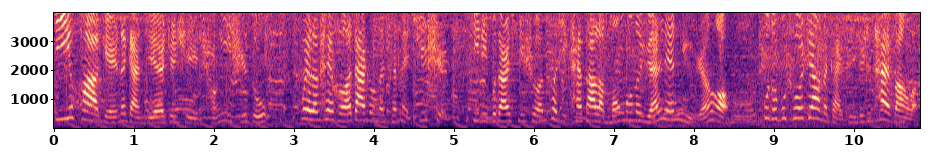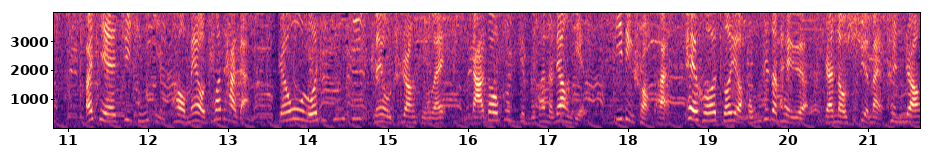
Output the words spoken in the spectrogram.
第一话给人的感觉真是诚意十足。为了配合大众的审美趋势，霹雳布袋戏社特地开发了萌萌的圆脸女人偶。不得不说，这样的改进真是太棒了。而且剧情紧凑，没有拖沓感。人物逻辑清晰，没有智障行为，打斗更是这部番的亮点，犀利爽快，配合泽野弘之的配乐，燃到血脉喷张。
